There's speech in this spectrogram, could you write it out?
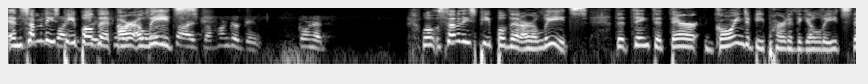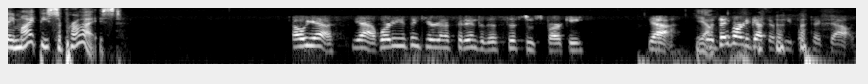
and some of these like people that are elites. The Hunger Games. Go ahead. Well, some of these people that are elites that think that they're going to be part of the elites, they might be surprised. Oh yes, yeah. Where do you think you're going to fit into this system, Sparky? Yeah, yeah. But they've already got their people picked out.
